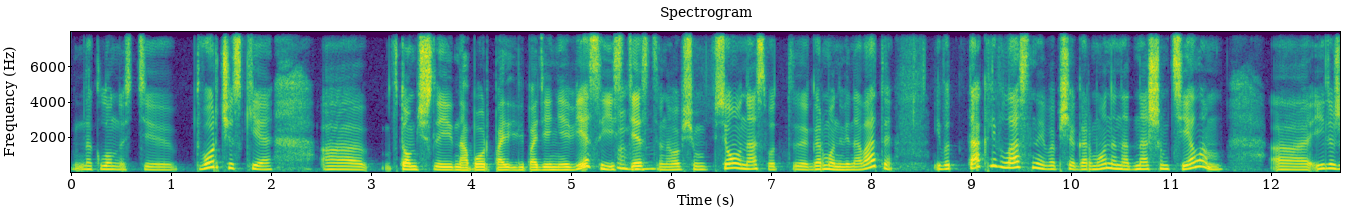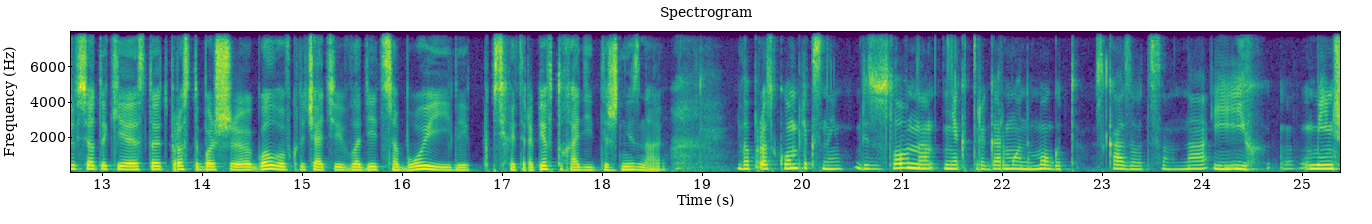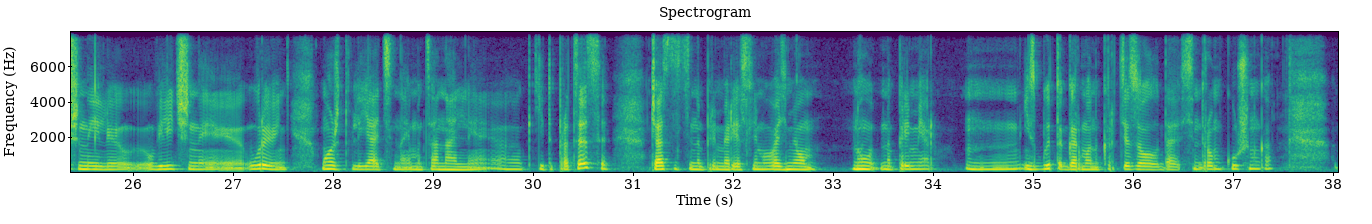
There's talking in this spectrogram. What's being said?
наклонности творческие, а, в том числе и набор или падение веса, естественно. Mm-hmm. В общем, все у нас вот э, гормоны виноваты. И вот так ли властны вообще гормоны над нашим телом? А, или же все-таки стоит просто больше голову включать и владеть собой, или к психотерапевту ходить, даже не знаю. Вопрос комплексный. Безусловно, некоторые гормоны могут сказываться на и их уменьшенный или увеличенный уровень может влиять на эмоциональные э, какие-то процессы. В частности, например, если мы возьмем, ну, например, избыток гормона кортизола, да, синдром Кушинга,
